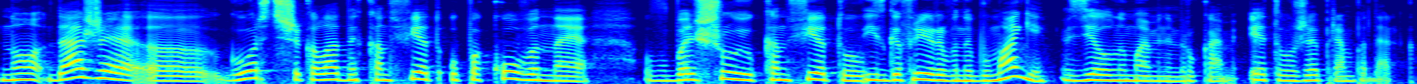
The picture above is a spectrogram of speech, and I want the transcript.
но даже э, горсть шоколадных конфет, упакованная в большую конфету из гофрированной бумаги, сделанную мамиными руками, это уже прям подарок.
